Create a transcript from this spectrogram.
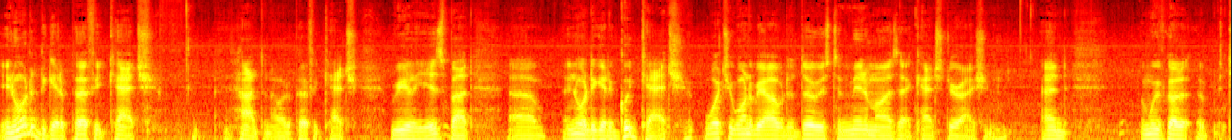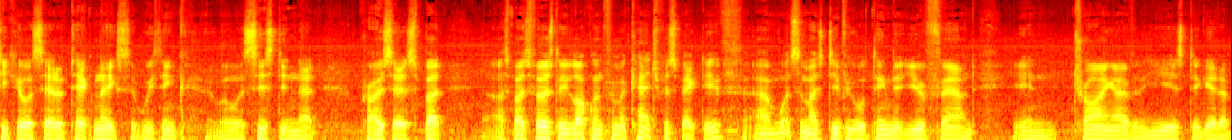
in order to get a perfect catch, it's hard to know what a perfect catch really is, but uh, in order to get a good catch, what you want to be able to do is to minimize that catch duration. And, and we've got a particular set of techniques that we think will assist in that process. But I suppose, firstly, Lachlan, from a catch perspective, um, what's the most difficult thing that you've found in trying over the years to get a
